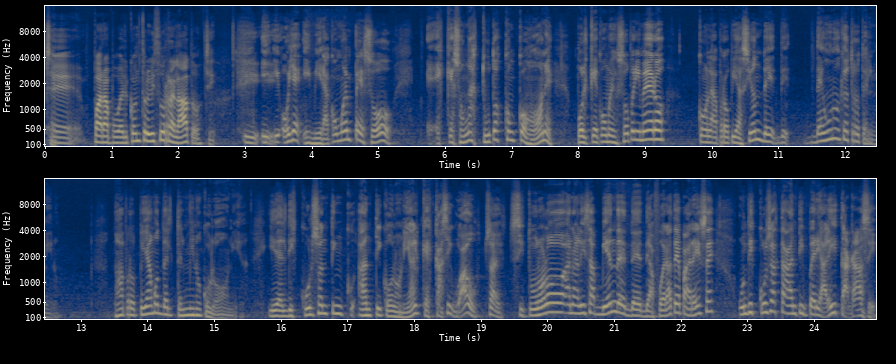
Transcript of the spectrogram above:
Sí. eh, para poder construir su relato. Sí. Y, Y, y, oye, y mira cómo empezó. Es que son astutos con cojones. Porque comenzó primero con la apropiación de, de- de uno que otro término. Nos apropiamos del término colonia y del discurso anti- anticolonial, que es casi wow. ¿sabes? Si tú no lo analizas bien desde de, afuera, te parece un discurso hasta antiimperialista casi.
